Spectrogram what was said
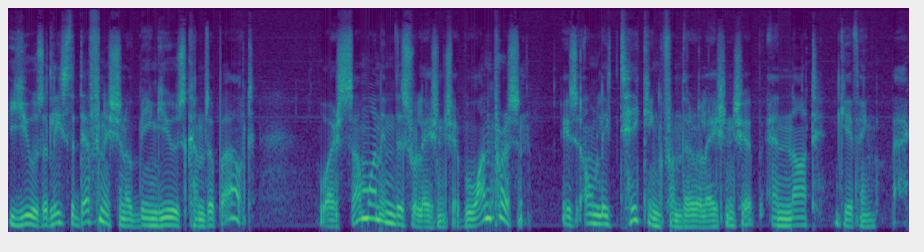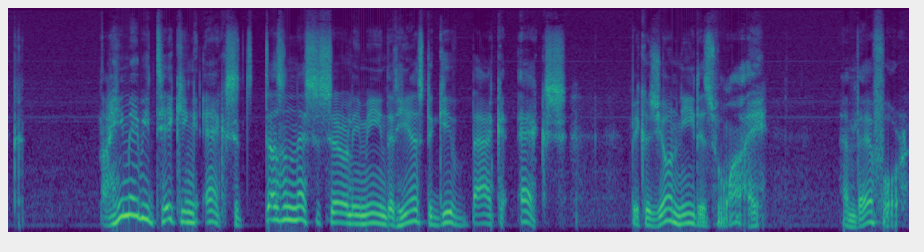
use, at least the definition of being used, comes about. Where someone in this relationship, one person, is only taking from the relationship and not giving back. Now, he may be taking X. It doesn't necessarily mean that he has to give back X because your need is Y. And therefore,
